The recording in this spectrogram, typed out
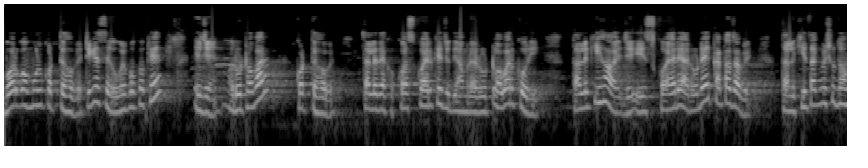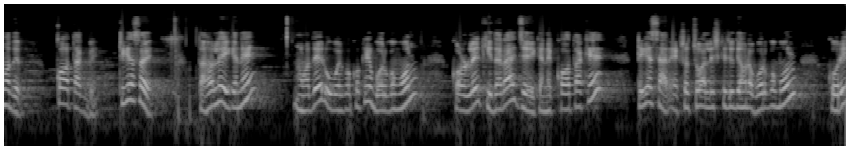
বর্গমূল করতে হবে। ঠিক আছে? উভয় পক্ষকে এই যে রুট ওভার করতে হবে। তাহলে দেখো ক স্কোয়ারকে যদি আমরা রুট ওভার করি, তাহলে কি হয়? যে এই স্কোয়ারে আর রোডে কাটা যাবে। তাহলে কি থাকবে? শুধু আমাদের ক থাকবে। ঠিক আছে? তাহলে এখানে আমাদের উভয় পক্ষকে বর্গমূল করলে কি দাঁড়ায়? যে এখানে ক থাকে। ঠিক আছে? আর একশো চুয়াল্লিশকে যদি আমরা বর্গমূল করি,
